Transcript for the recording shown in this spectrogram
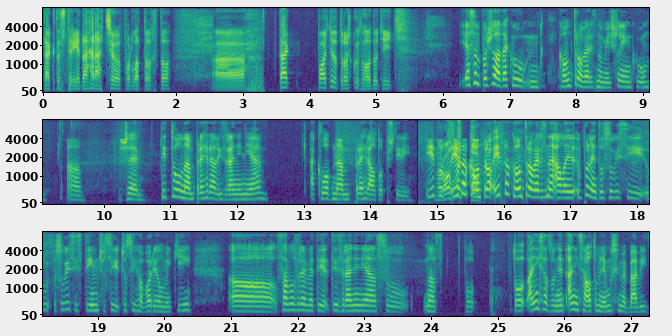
takto strieda hráčov podľa tohto. Uh, tak poďte to trošku zhodnotiť. Ja som počula takú mm, kontroverznú myšlienku, a, že titul nám prehrali zranenia a Klopp nám prehral top 4. Je to, No je to, kontro, je to kontroverzné, ale úplne to súvisí, súvisí s tým, čo si, čo si hovoril, Miky. Uh, samozrejme, tie, tie zranenia sú nás... Po, to, ani, sa to ne, ani sa o tom nemusíme baviť.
